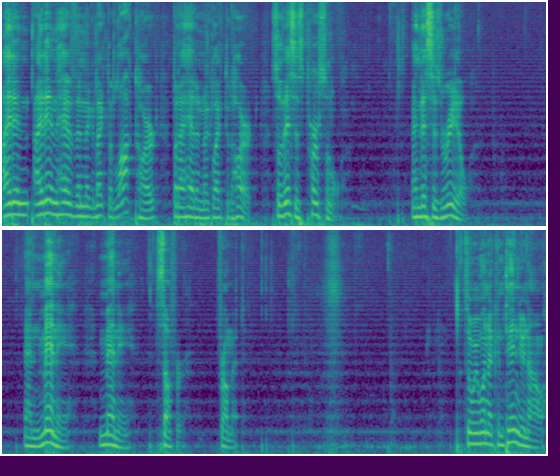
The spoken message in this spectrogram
I didn't I didn't have the neglected locked heart, but I had a neglected heart. So this is personal. And this is real. And many, many suffer from it. So we want to continue now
